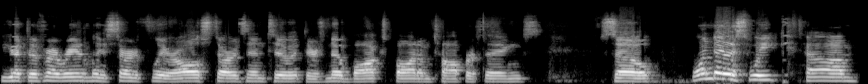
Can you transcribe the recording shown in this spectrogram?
You got the randomly started Fleer All-Stars into it. There's no box bottom topper things. So, one day this week, um,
